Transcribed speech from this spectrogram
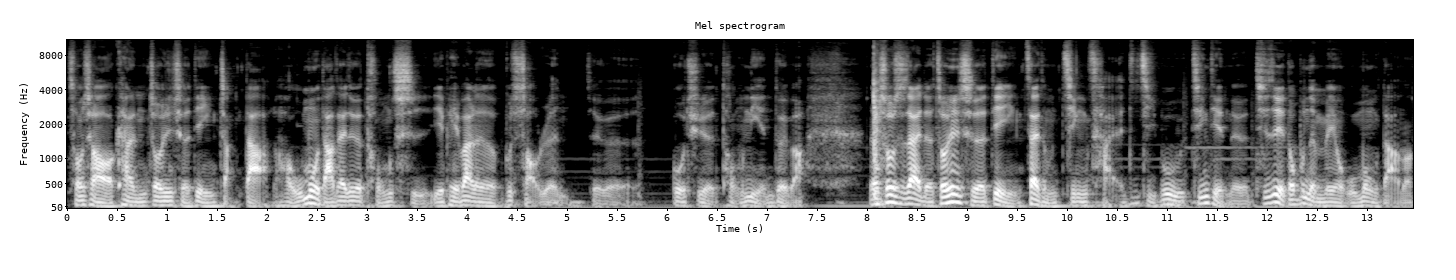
从小看周星驰的电影长大，然后吴孟达在这个同时也陪伴了不少人这个过去的童年，对吧？那说实在的，周星驰的电影再怎么精彩，这几部经典的其实也都不能没有吴孟达嘛。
